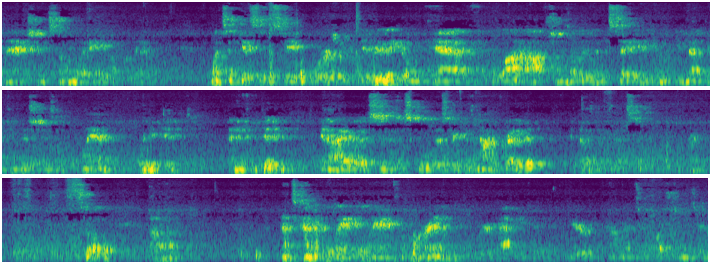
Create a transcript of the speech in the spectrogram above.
an action some way up or down. Once it gets to the state board, they really don't have a lot of options other than say you, you met the conditions of the plan or you didn't. And if you didn't, in Iowa, as soon as a school district is not accredited, it doesn't exist. Right? So uh, that's kind of the lay of the land from our end. We're happy to hear comments or questions, or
